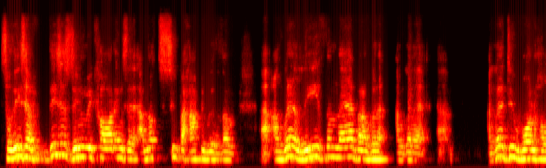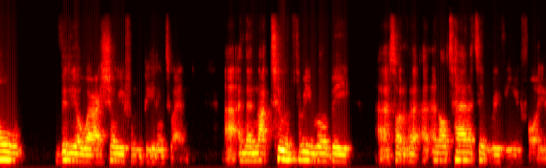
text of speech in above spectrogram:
So these are these are Zoom recordings that I'm not super happy with them. Uh, I'm going to leave them there, but I'm going to I'm going to um, I'm going to do one whole video where I show you from beginning to end, uh, and then that two and three will be uh, sort of a, an alternative review for you.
